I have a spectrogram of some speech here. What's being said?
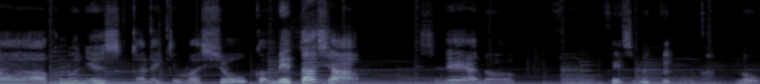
はい。あーこのニュースからいきましょうか。メタ社ですね。あの、Facebook というかの、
